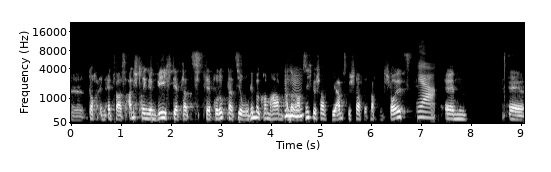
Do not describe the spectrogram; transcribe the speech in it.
äh, doch einen etwas anstrengenden Weg der, Platz, der Produktplatzierung hinbekommen haben. Andere mhm. haben es nicht geschafft, wir haben es geschafft, das macht uns stolz. Ja. Ähm, äh,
